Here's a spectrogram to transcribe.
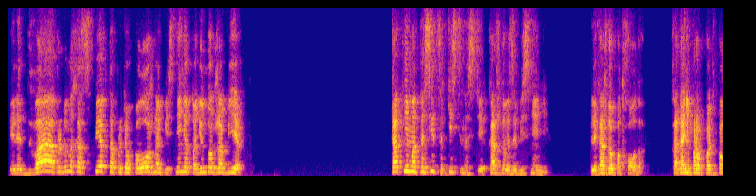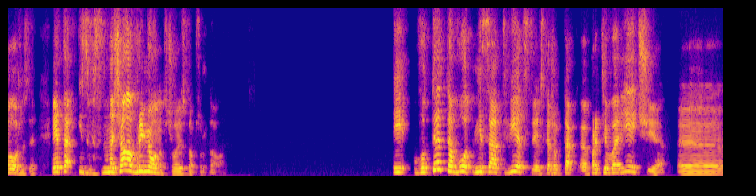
или два определенных аспекта противоположного объяснения, то один и тот же объект. Как к ним относиться к истинности каждого из объяснений или каждого подхода, когда они противоположности? Это из начала времен это человечество обсуждало. И вот это вот несоответствие, скажем так, э, противоречие э,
